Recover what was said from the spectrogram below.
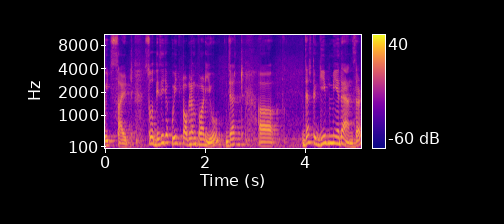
which side. So this is a quick problem for you. Just uh, just give me the answer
